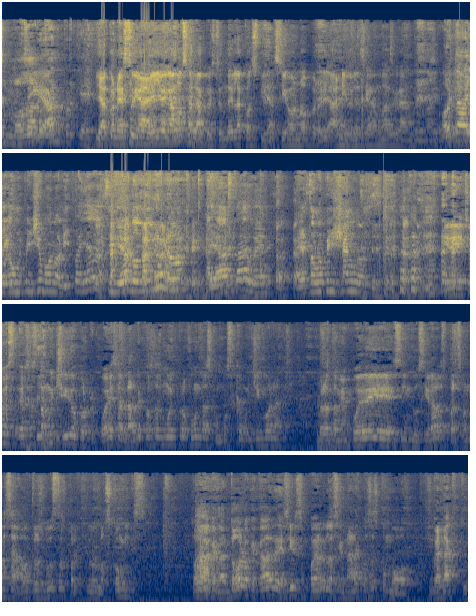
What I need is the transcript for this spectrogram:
en modo Sí, ya. porque... Ya con esto ya llegamos a la cuestión de la conspiración, ¿no? Pero ya a niveles ya más grandes, ¿no? Ahorita va a llegar un pinche monolito allá. Si vieron 2001, allá está, güey. Allá están los pinches changos. Y de hecho eso está muy chido porque puedes hablar de cosas muy profundas con música muy chingona, pero también puedes inducir a las personas a otros gustos, por ejemplo los cómics. Todo, Ah, lo que, claro. todo lo que acabas de decir se puede relacionar a cosas como Galactus.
